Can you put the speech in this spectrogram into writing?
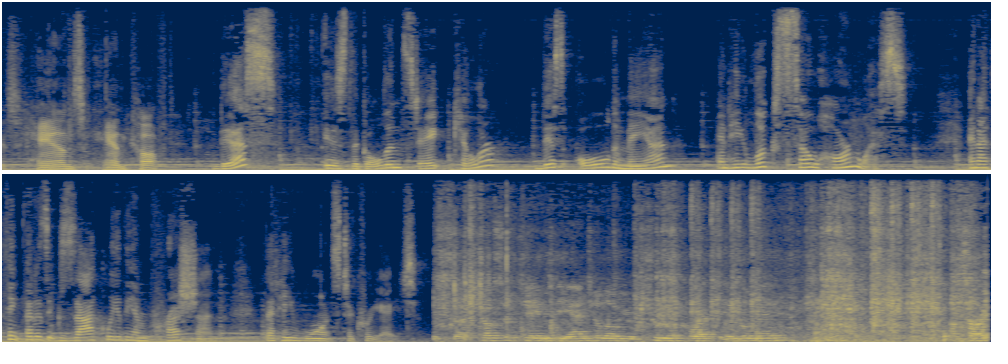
his hands handcuffed. This is the Golden State Killer? This old man? And he looks so harmless. And I think that is exactly the impression that he wants to create. Is uh, Joseph James DeAngelo your true and correct legal name? I'm sorry?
